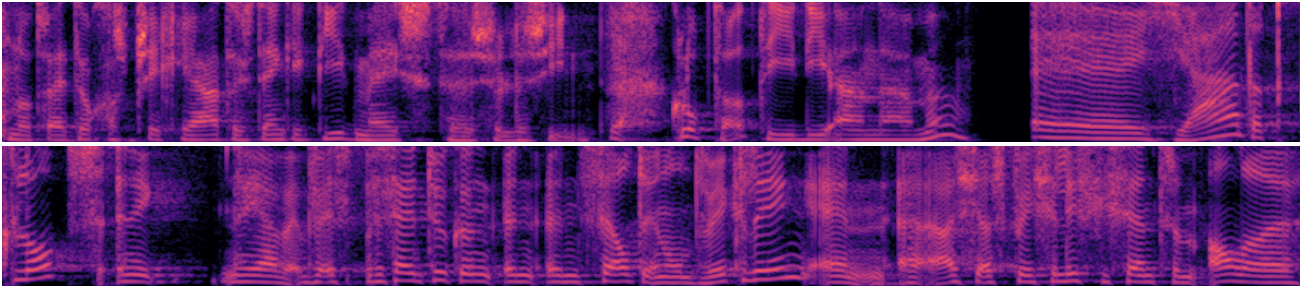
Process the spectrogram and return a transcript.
omdat wij toch als psychiaters, denk ik, die het meest uh, zullen zien. Ja. Klopt dat, die, die aanname? Uh, ja, dat klopt. En ik, nou ja, we, we zijn natuurlijk een, een, een, veld in ontwikkeling. En uh, als je als specialistisch centrum alle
